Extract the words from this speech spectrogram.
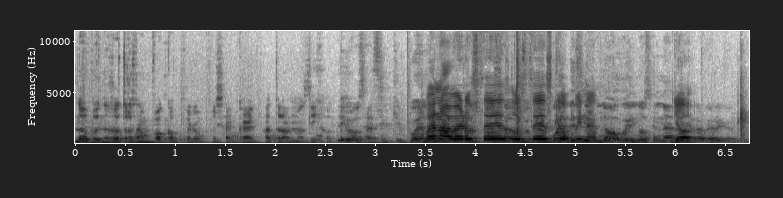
No, pues nosotros tampoco, pero pues acá el patrón nos dijo. Digo, o sea, sí que pueden Bueno, a ver, ustedes- cosas, ustedes qué decir, opinan. No, güey, no sé nada Yo- de la verga. güey".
